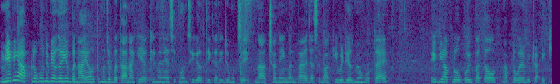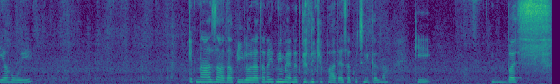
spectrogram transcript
मे भी आप लोगों ने भी अगर ये बनाया हो तो मुझे बताना कि आखिर मैंने ऐसी कौन सी गलती करी जो मुझसे इतना अच्छा नहीं बन पाया, जैसे बाकी वीडियोस में होता है। ये भी आप लोगों को ही पता हो, आप लोगों ने भी ट्राई किया हो ये। कितना ज़्यादा फील हो रहा था ना, इतनी मेहनत करने के बाद ऐसा कुछ निकलना कि बस।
